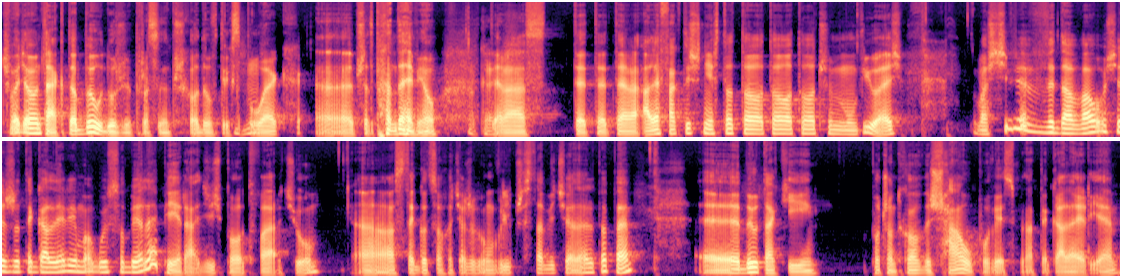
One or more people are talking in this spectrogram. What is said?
Czy powiedziałbym tak, to był duży procent przychodów tych mhm. spółek mhm. przed pandemią. Okay. Teraz, te, te, te, ale faktycznie jest to, to, to, to, o czym mówiłeś. Właściwie wydawało się, że te galerie mogły sobie lepiej radzić po otwarciu. A z tego, co chociażby mówili przedstawiciele LPP, e, był taki początkowy szał, powiedzmy, na te galerie.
